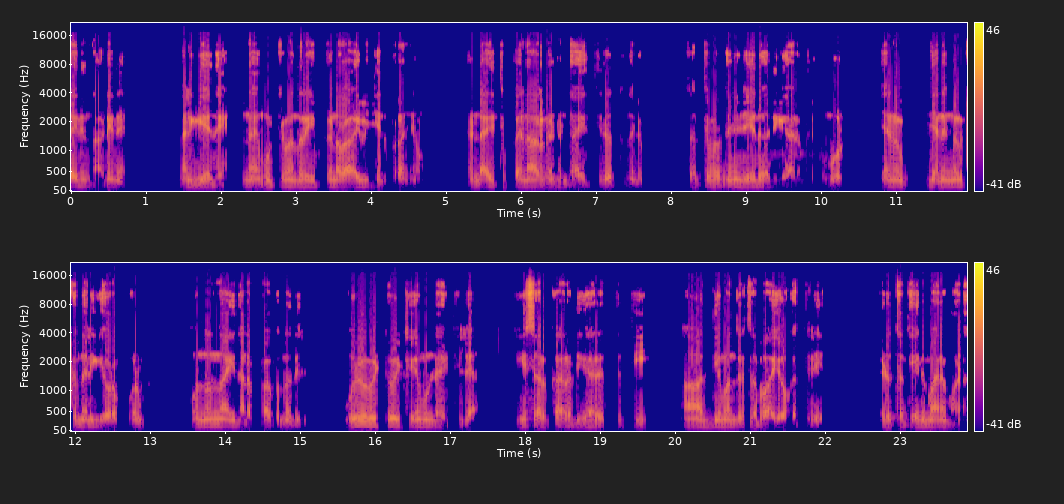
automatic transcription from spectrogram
ധൈര്യം നാടിന് നൽകിയത് എന്ന് മുഖ്യമന്ത്രി പിണറായി വിജയൻ പറഞ്ഞു. രണ്ടായിരത്തി പതിനാറിലും രണ്ടായിരത്തി ഇരുപത്തി ഒന്നിലും സത്യപ്രതിജ്ഞ ചെയ്ത് അധികാരമെടുക്കുമ്പോൾ ജന ജനങ്ങൾക്ക് നൽകിയ ഉറപ്പുകൾ ഒന്നൊന്നായി നടപ്പാക്കുന്നതിൽ ഒരു വിട്ടുവീഴ്ചയും ഉണ്ടായിട്ടില്ല. ഈ സർക്കാർ അധികാരത്തെത്തി ആദ്യ മന്ത്രിസഭാ യോഗത്തിൽ എടുത്ത തീരുമാനമാണ്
